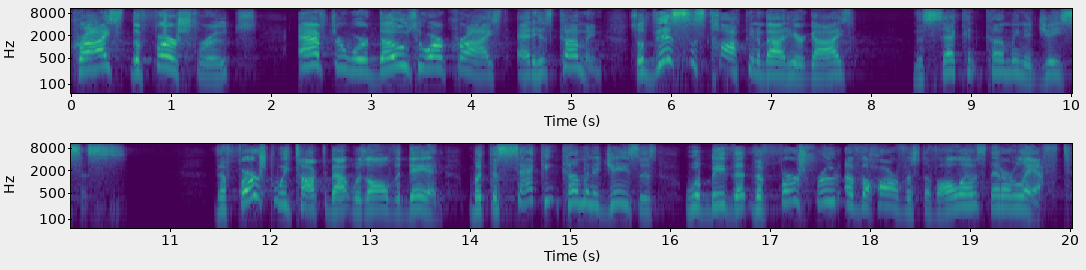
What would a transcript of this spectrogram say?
Christ the firstfruits, afterward those who are Christ at his coming. So this is talking about here, guys, the second coming of Jesus. The first we talked about was all the dead, but the second coming of Jesus will be the, the first fruit of the harvest of all of us that are left.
